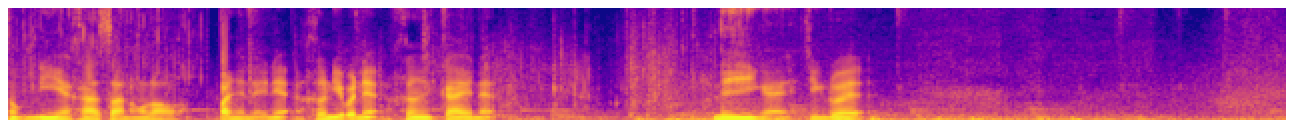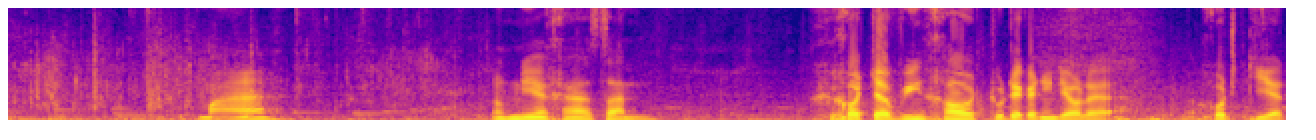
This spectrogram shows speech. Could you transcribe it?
นกเนียคาสันของเราปั่นอย่างไหนเนี่ยเครื่องนี้ปะเนี่ยเครื่องใกล้เนี่ย นี่ไง จริงด้วย หมานกเนียคาสัน คือเขาจะวิ่งเข้าจุดเด็กกันอย่างเดียวเลยโคตรเกลียด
